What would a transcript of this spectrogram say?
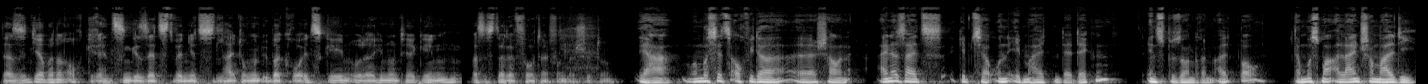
Da sind ja aber dann auch Grenzen gesetzt, wenn jetzt Leitungen über Kreuz gehen oder hin und her gehen. Was ist da der Vorteil von der Schüttung? Ja, man muss jetzt auch wieder äh, schauen. Einerseits gibt es ja Unebenheiten der Decken, insbesondere im Altbau. Da muss man allein schon mal die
